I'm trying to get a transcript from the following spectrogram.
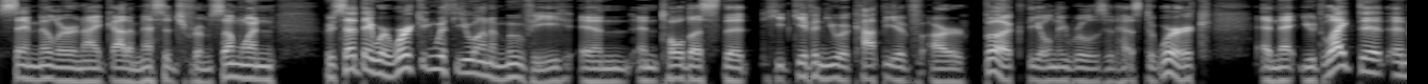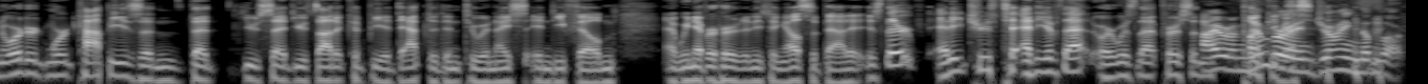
Sam Miller and I got a message from someone who said they were working with you on a movie and and told us that he'd given you a copy of our book, The Only Rule Is It Has to Work, and that you'd liked it and ordered more copies and that you said you thought it could be adapted into a nice indie film and we never heard anything else about it. Is there any truth to any of that or was that person I remember enjoying the book.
